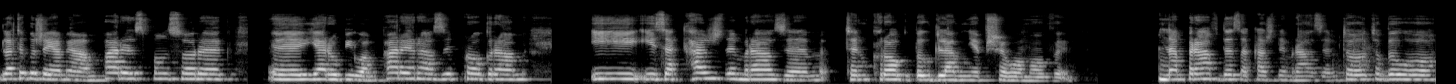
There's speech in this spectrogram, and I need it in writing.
dlatego że ja miałam parę sponsorek, y, ja robiłam parę razy program i, I za każdym razem ten krok był dla mnie przełomowy. Naprawdę za każdym razem. To, to było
